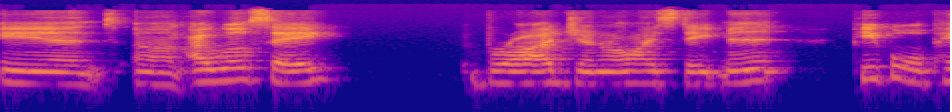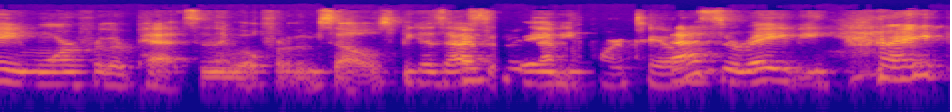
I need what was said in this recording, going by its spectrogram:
and um, i will say broad generalized statement people will pay more for their pets than they will for themselves because that's their baby. That that's their baby, right?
